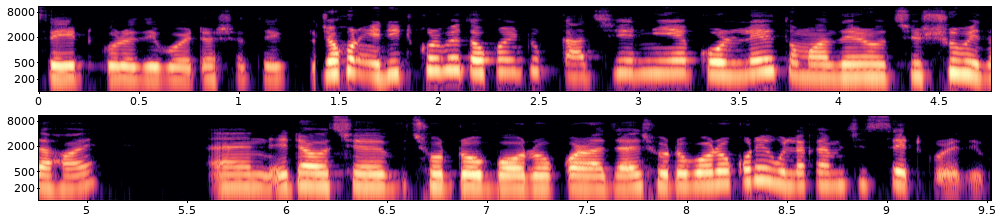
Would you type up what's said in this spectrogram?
সেট করে দিব এটার সাথে একটু। যখন এডিট করবে তখন একটু কাছে নিয়ে করলে তোমাদের হচ্ছে সুবিধা হয়। অ্যান্ড এটা হচ্ছে ছোট বড় করা যায়। ছোট বড় করে এগুলাকে আমি হচ্ছে সেট করে দিব।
